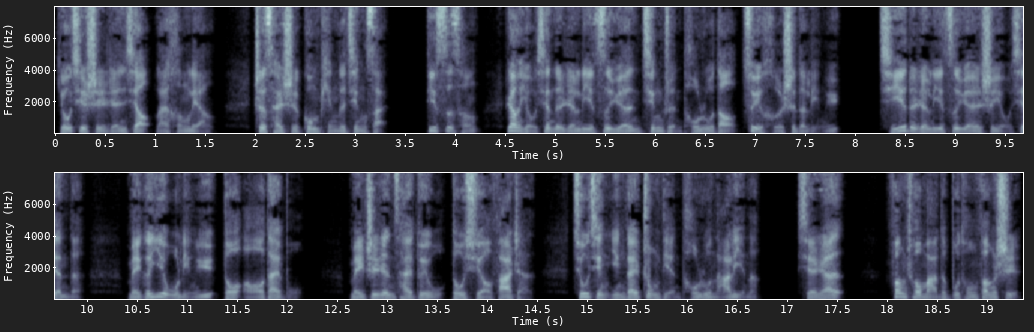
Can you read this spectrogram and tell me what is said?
尤其是人效来衡量，这才是公平的竞赛。第四层，让有限的人力资源精准投入到最合适的领域。企业的人力资源是有限的，每个业务领域都嗷嗷待哺，每支人才队伍都需要发展，究竟应该重点投入哪里呢？显然，放筹码的不同方式，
